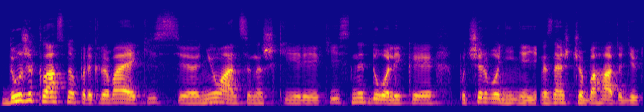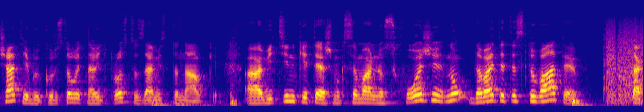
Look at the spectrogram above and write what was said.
дуже класно перекриває якісь е, нюанси на шкірі, якісь недоліки, почервоніння. Я знаю, що багато дівчат її використовують навіть просто замість тоналки. А відтінки теж максимально схожі. Ну, давайте тестувати. Так,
